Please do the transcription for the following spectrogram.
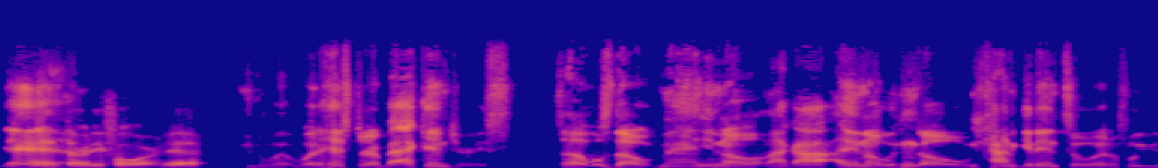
Yeah. And 34. Yeah. With, with a history of back injuries. So it was dope, man. You know, like I, you know, we can go and kind of get into it. Of who,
